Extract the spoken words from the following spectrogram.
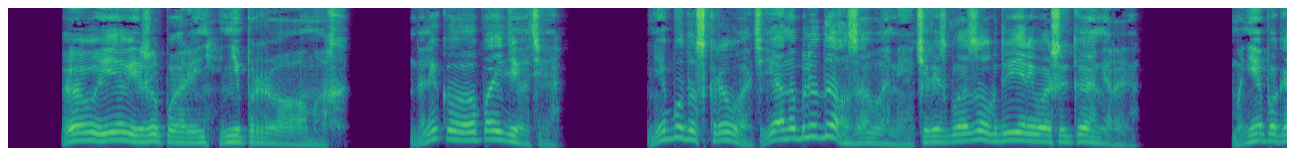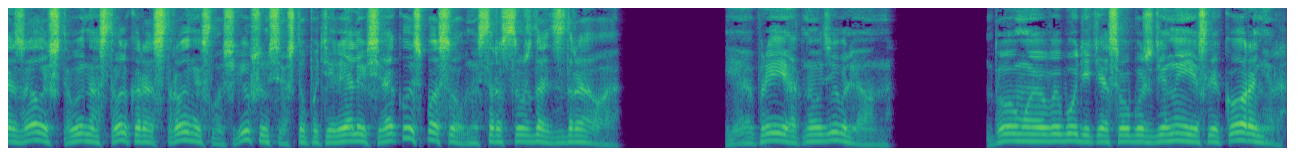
— А вы, я вижу, парень, не промах. Далеко пойдете. Не буду скрывать, я наблюдал за вами через глазок двери вашей камеры. Мне показалось, что вы настолько расстроены случившимся, что потеряли всякую способность рассуждать здраво. Я приятно удивлен. Думаю, вы будете освобождены, если коронер,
